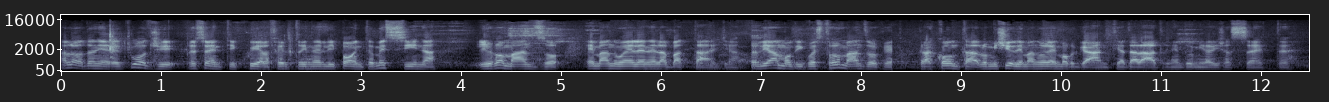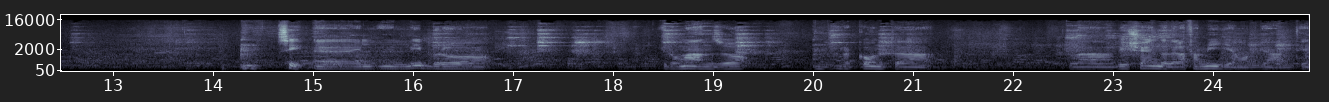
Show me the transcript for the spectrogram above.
Allora Daniele, tu oggi presenti qui alla Feltrinelli Point Messina il romanzo Emanuele nella battaglia. Parliamo di questo romanzo che racconta l'omicidio di Emanuele Morganti ad Alatri nel 2017. Sì, eh, il, il libro, il romanzo racconta la vicenda della famiglia Morganti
